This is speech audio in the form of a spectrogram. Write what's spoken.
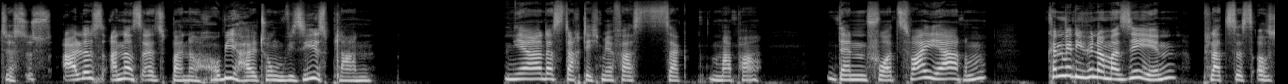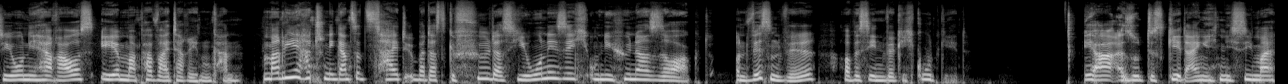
Das ist alles anders als bei einer Hobbyhaltung, wie Sie es planen. Ja, das dachte ich mir fast, sagt Mappa. Denn vor zwei Jahren können wir die Hühner mal sehen? platzt es aus Joni heraus, ehe Mappa weiterreden kann. Marie hat schon die ganze Zeit über das Gefühl, dass Joni sich um die Hühner sorgt und wissen will, ob es ihnen wirklich gut geht. Ja, also das geht eigentlich nicht. Sieh mal,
